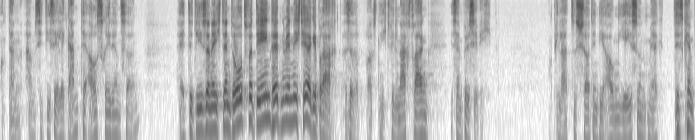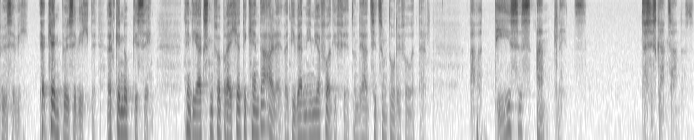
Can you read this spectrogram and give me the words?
Und dann haben sie diese elegante Ausrede und sagen, hätte dieser nicht den Tod verdient, hätten wir ihn nicht hergebracht. Also da brauchst nicht viel nachfragen, ist ein Bösewicht. Und Pilatus schaut in die Augen Jesu und merkt, das ist kein Bösewicht. Er kennt Bösewichte. Er hat genug gesehen. Denn die ärgsten Verbrecher, die kennt er alle, weil die werden ihm ja vorgeführt und er hat sie zum Tode verurteilt. Aber dieses Antlitz, das ist ganz anders.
